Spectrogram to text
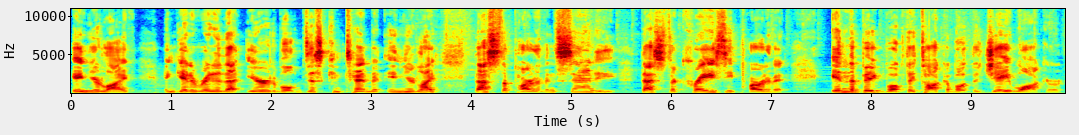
in your life and getting rid of that irritable discontentment in your life. That's the part of insanity. That's the crazy part of it. In the big book, they talk about the jaywalker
